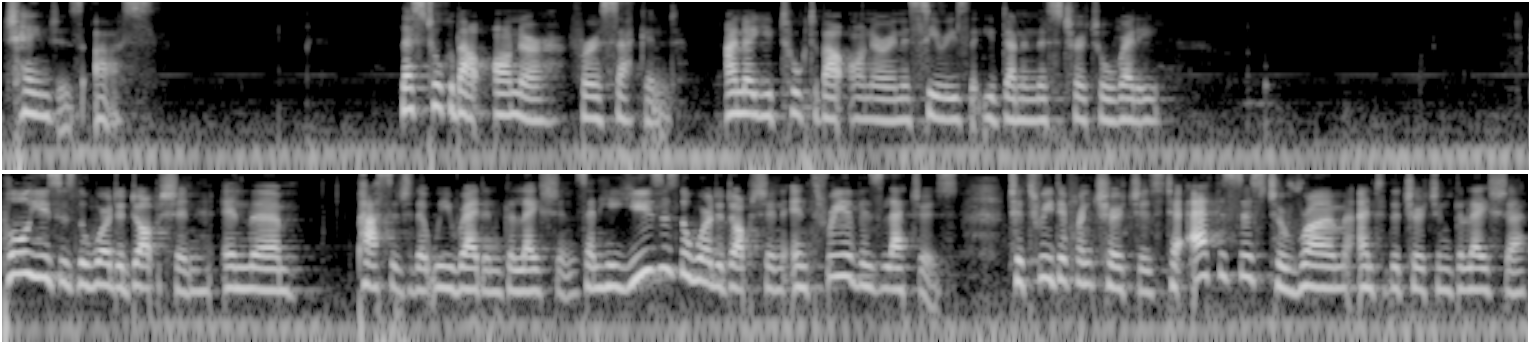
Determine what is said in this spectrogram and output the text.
changes us. Let's talk about honor for a second. I know you've talked about honor in a series that you've done in this church already. Paul uses the word adoption in the passage that we read in Galatians. And he uses the word adoption in three of his letters to three different churches to Ephesus, to Rome, and to the church in Galatia.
